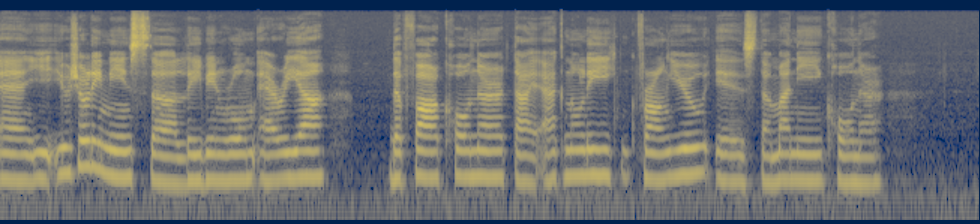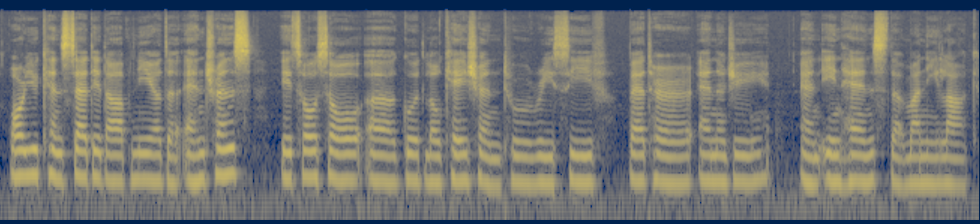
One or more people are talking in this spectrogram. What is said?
And it usually means the living room area. The far corner diagonally from you is the money corner or you can set it up near the entrance. It's also a good location to receive better energy and enhance the money luck.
